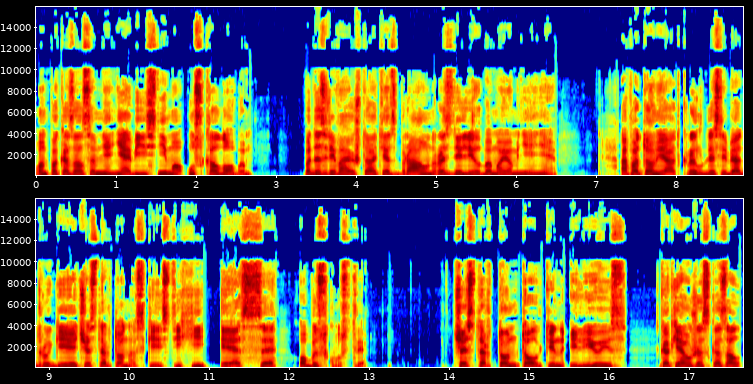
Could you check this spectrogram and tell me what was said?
он показался мне необъяснимо узколобым. Подозреваю, что отец Браун разделил бы мое мнение. А потом я открыл для себя другие честертоновские стихи и эссе об искусстве. Честертон, Толкин и Льюис, как я уже сказал,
